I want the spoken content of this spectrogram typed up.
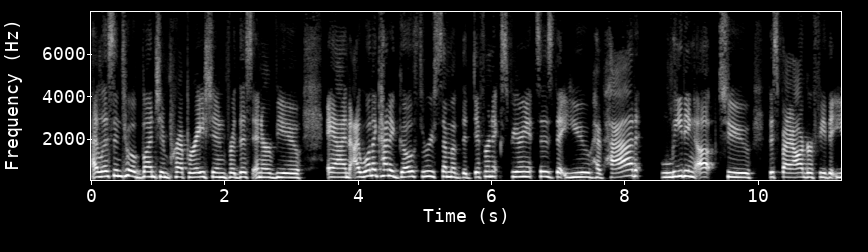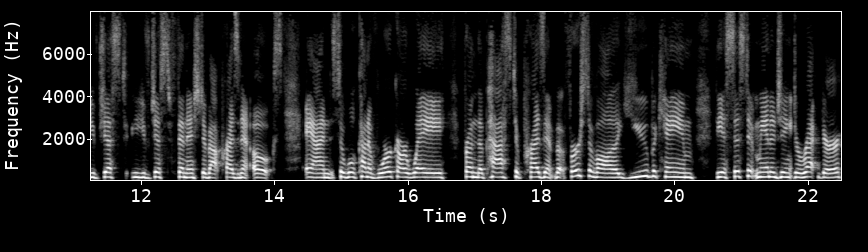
I listened to a bunch in preparation for this interview and I want to kind of go through some of the different experiences that you have had leading up to this biography that you've just you've just finished about President Oaks. And so we'll kind of work our way from the past to present. But first of all, you became the assistant managing director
